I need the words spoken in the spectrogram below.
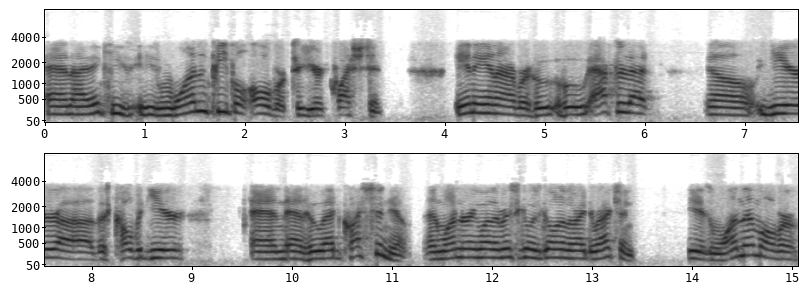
and I think he's he's won people over to your question in Ann Arbor. Who who after that you know year, uh, this COVID year, and and who had questioned him and wondering whether Michigan was going in the right direction. He has won them over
